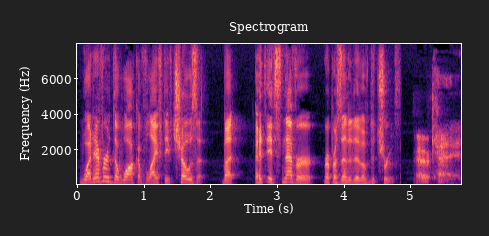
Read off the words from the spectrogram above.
whatever the walk of life they've chosen. But it, it's never representative of the truth. Okay.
